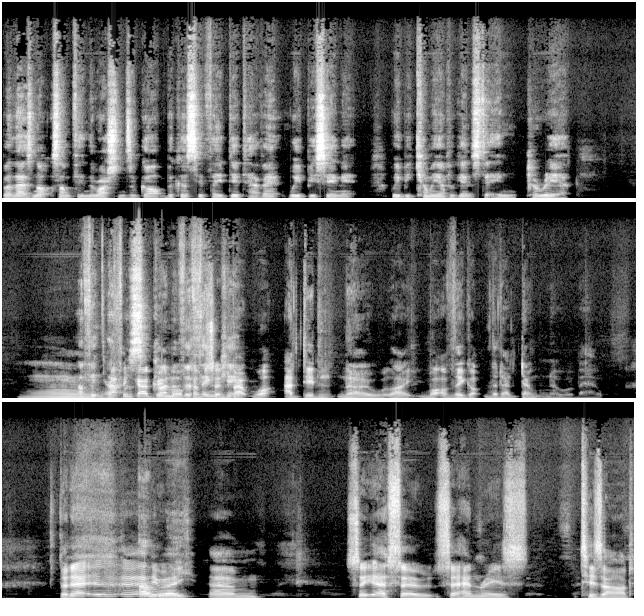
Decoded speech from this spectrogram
but that's not something the Russians have got because if they did have it, we'd be seeing it. We'd be coming up against it in Korea. I think that I think I'd be more concerned thinking. about what I didn't know. Like, what have they got that I don't know about? But uh, uh, anyway, um, so yeah, so Sir Henry's Tizard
